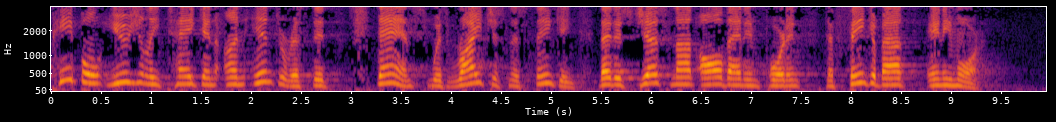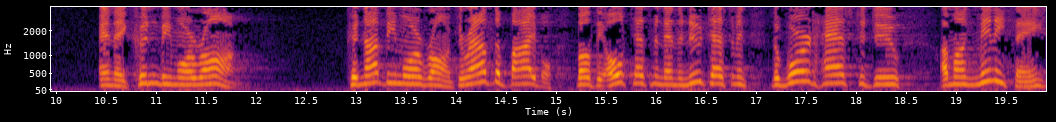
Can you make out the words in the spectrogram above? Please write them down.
people usually take an uninterested stance with righteousness thinking that it's just not all that important to think about anymore. And they couldn't be more wrong. Could not be more wrong. Throughout the Bible, both the Old Testament and the New Testament, the Word has to do, among many things,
